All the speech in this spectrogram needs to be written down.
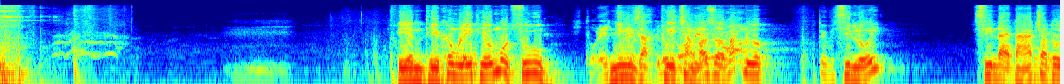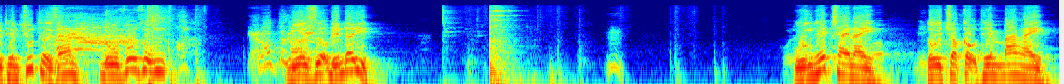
Tiền thì không lấy thiếu một xu, Nhưng giặc thì chẳng bao giờ bắt được. Xin lỗi. Xin đại tá cho tôi thêm chút thời gian, Đồ vô dụng. Đưa rượu đến đây. Uống hết chai này Tôi cho cậu thêm 3 ngày.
